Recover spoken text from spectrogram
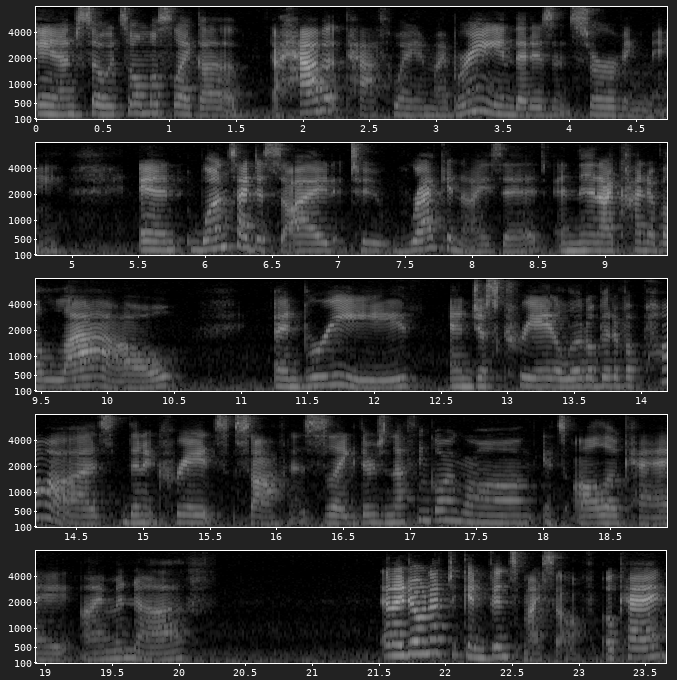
And so it's almost like a, a habit pathway in my brain that isn't serving me. And once I decide to recognize it, and then I kind of allow and breathe and just create a little bit of a pause, then it creates softness. It's like there's nothing going wrong. It's all okay. I'm enough. And I don't have to convince myself, okay?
